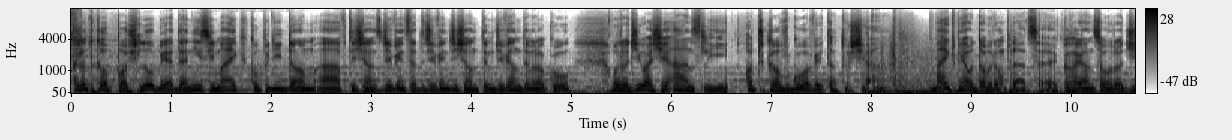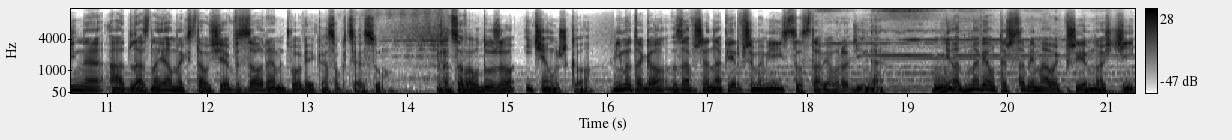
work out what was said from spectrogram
Krótko po ślubie Denise i Mike kupili dom, a w 1999 roku urodziła się Ansley, oczko w głowie tatusia. Mike miał dobrą pracę, kochającą rodzinę, a dla znajomych stał się wzorem człowieka sukcesu. Pracował dużo i ciężko. Mimo tego zawsze na pierwszym miejscu stawiał rodzinę. Nie odmawiał też sobie małych przyjemności,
